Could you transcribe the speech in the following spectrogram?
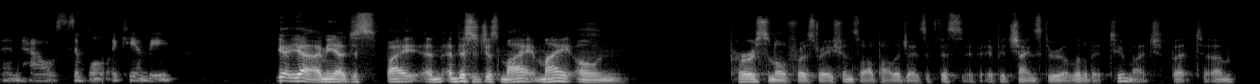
and how simple it can be. Yeah, yeah. I mean, yeah, just by and, and this is just my my own personal frustration. So I'll apologize if this if, if it shines through a little bit too much. But um,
